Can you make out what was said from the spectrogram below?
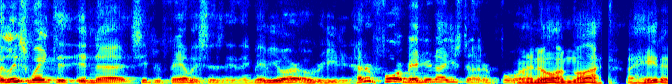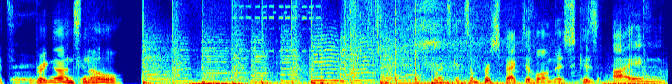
At least wait to, and uh, see if your family says anything. Maybe you are overheated. 104, man. You're not used to 104. I know I'm not. I hate it. Bring on okay. snow. Let's get some perspective on this because I'm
